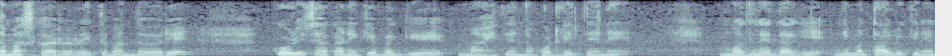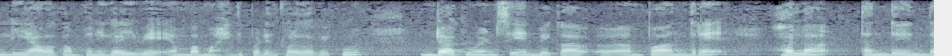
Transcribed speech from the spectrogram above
ನಮಸ್ಕಾರ ರೈತ ಬಾಂಧವರೇ. ಕೋಳಿ ಸಾಕಾಣಿಕೆ ಬಗ್ಗೆ ಮಾಹಿತಿಯನ್ನು ಕೊಡಲಿದ್ದೇನೆ. ಮೊದಲನೇದಾಗಿ, ನಿಮ್ಮ ತಾಲೂಕಿನಲ್ಲಿ ಯಾವ ಕಂಪನಿಗಳಿವೆ ಎಂಬ ಮಾಹಿತಿ ಪಡೆದುಕೊಳ್ಳಬೇಕು. ಡಾಕ್ಯುಮೆಂಟ್ಸ್ ಏನು ಬೇಕಾ, ಅಪ್ಪ ಅಂದರೆ ಹೊಲ, ತಂದೆಯಿಂದ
